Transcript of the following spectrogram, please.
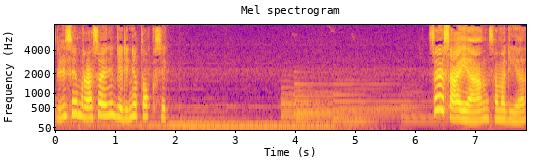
Jadi saya merasa ini jadinya toksik. saya sayang sama dia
